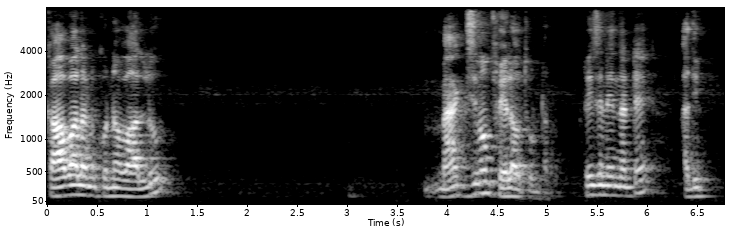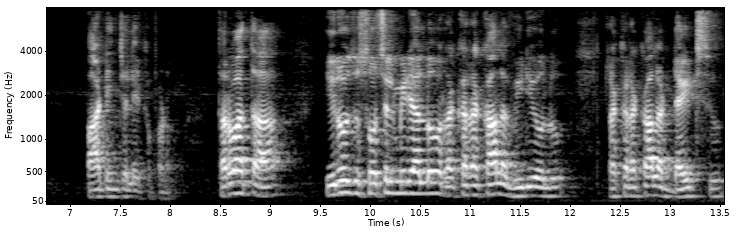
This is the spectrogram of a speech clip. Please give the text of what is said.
కావాలనుకున్న వాళ్ళు మ్యాక్సిమం ఫెయిల్ అవుతుంటారు. రీజన్ ఏంటంటే అది పాటించలేకపోవడం. తర్వాత ఈరోజు సోషల్ మీడియాలో రకరకాల వీడియోలు రకరకాల డైట్స్.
